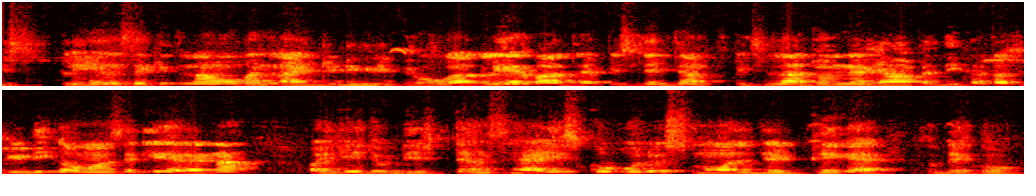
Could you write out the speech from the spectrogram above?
इस प्लेन से कितना होगा? 90 डिग्री पे होगा। क्लियर बात है? पिछले एग्ज़ाम पिछला जो हमने यहाँ पे दिखा था थ्री का, वहाँ से क्लियर है ना? और ये जो डिस्टेंस है, इसको बोलो स्मॉल जेड ठीक है? तो देखो,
